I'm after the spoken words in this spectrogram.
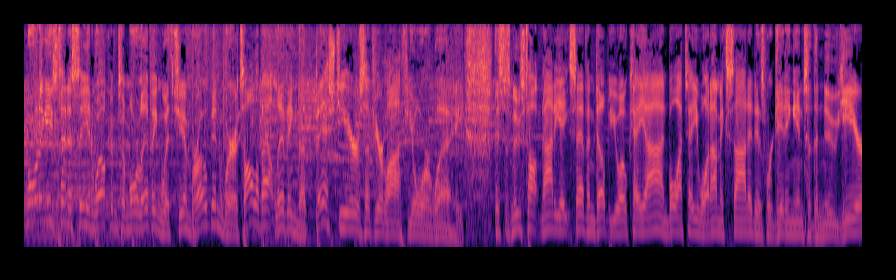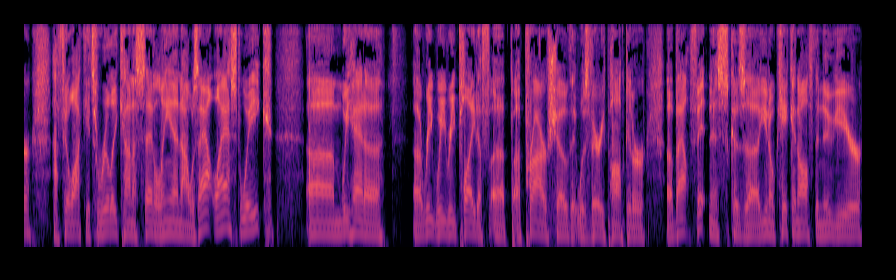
Good morning, East Tennessee, and welcome to More Living with Jim Brogan, where it's all about living the best years of your life your way. This is News Talk 98.7 WOKI, and boy, I tell you what, I'm excited as we're getting into the new year. I feel like it's really kind of settled in. I was out last week. Um, we had a uh, re- we replayed a, a, a, prior show that was very popular about fitness because, uh, you know, kicking off the new year,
